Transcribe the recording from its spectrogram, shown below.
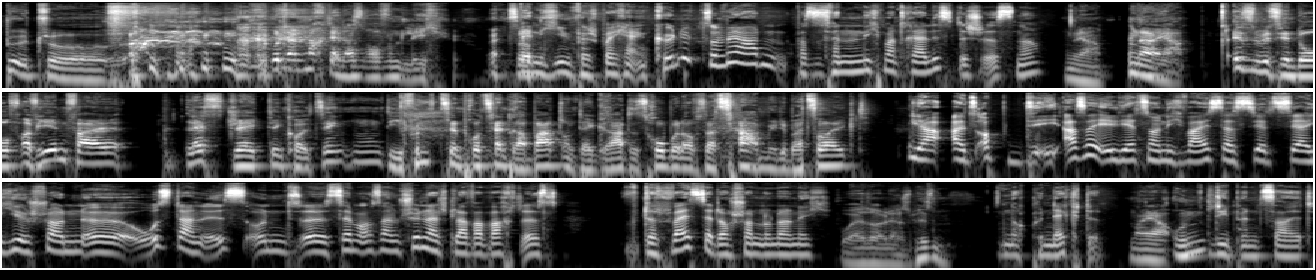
bitte und dann macht er das hoffentlich. Also, Wenn ich ihm verspreche, ein König zu werden, was ist, wenn er nicht materialistisch ist, ne? ja, naja, ist ein bisschen doof. Auf jeden Fall lässt Jake den Colt sinken, die 15% Rabatt und der gratis Hobelaufsatz haben ihn überzeugt. Ja, als ob die Asael jetzt noch nicht weiß, dass jetzt ja hier schon äh, Ostern ist und äh, Sam aus seinem Schönheitsschlaf erwacht ist. Das weiß der doch schon, oder nicht? Woher soll er das wissen? Die sind noch connected. Naja, und Deep inside.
